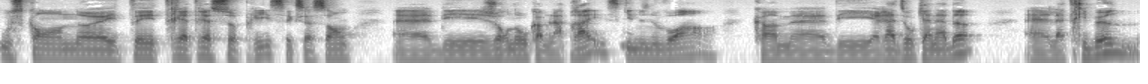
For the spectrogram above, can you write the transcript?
où ce qu'on a été très très surpris, c'est que ce sont euh, des journaux comme La Presse qui viennent nous voir, comme euh, des Radio Canada, euh, La Tribune,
